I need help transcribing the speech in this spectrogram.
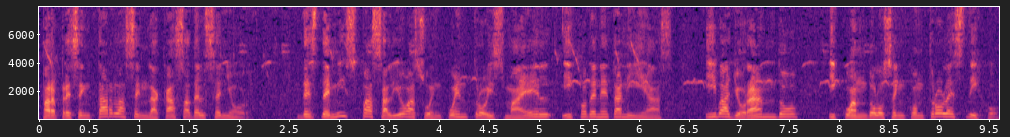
para presentarlas en la casa del Señor. Desde Mizpa salió a su encuentro Ismael, hijo de Netanías, iba llorando, y cuando los encontró les dijo,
